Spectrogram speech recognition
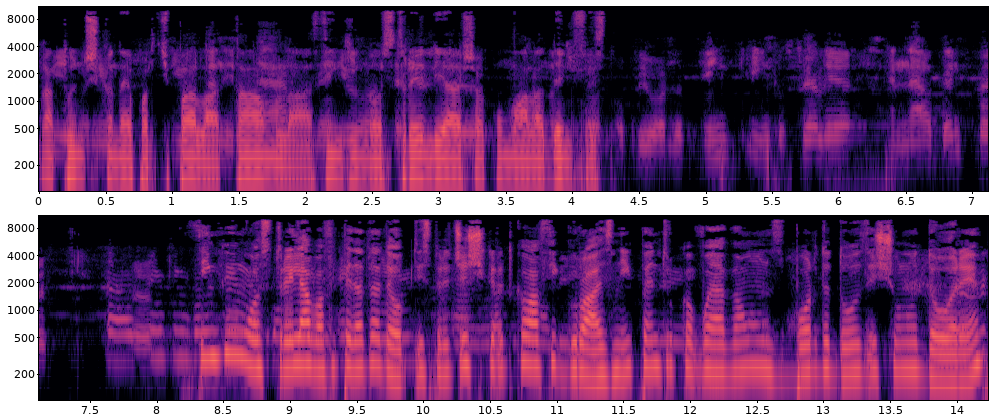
atunci când ai participat la TAM, la Thinking Australia și acum la Denkfest? Thinking Australia va fi pe data de 18 și cred că va fi groaznic pentru că voi avea un zbor de 21 de ore,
